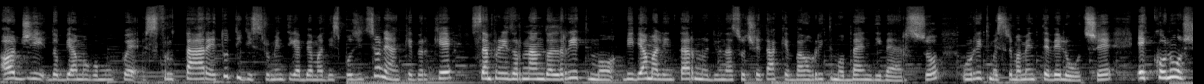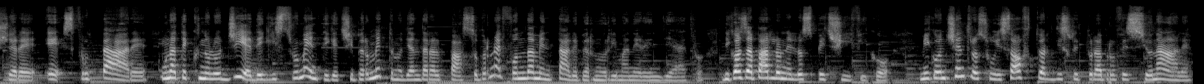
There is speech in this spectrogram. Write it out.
oggi dobbiamo comunque sfruttare tutti gli strumenti che abbiamo a disposizione, anche perché, sempre ritornando al ritmo, viviamo all'interno di una società che va a un ritmo ben diverso, un ritmo estremamente veloce e conoscere e sfruttare una una tecnologia e degli strumenti che ci permettono di andare al passo per noi è fondamentale per non rimanere indietro. Di cosa parlo nello specifico? Mi concentro sui software di scrittura professionale,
